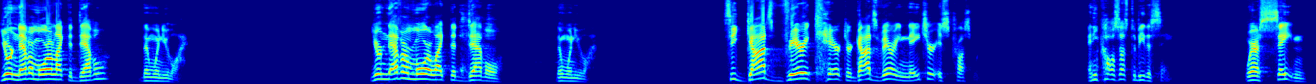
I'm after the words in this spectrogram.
You're never more like the devil than when you lie. You're never more like the devil than when you lie. See, God's very character, God's very nature is trustworthy. And he calls us to be the same. Whereas Satan,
